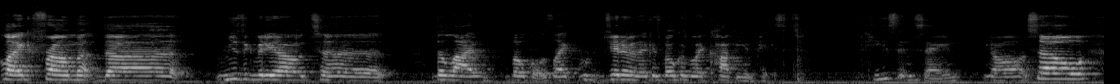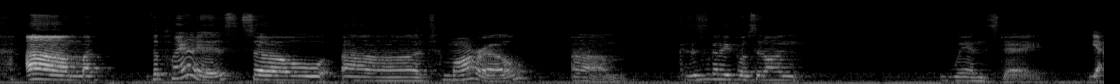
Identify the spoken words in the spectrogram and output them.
like from the music video to the live vocals. Like, genuinely, like his vocals were like copy and paste. He's insane, y'all. So, um, the plan is so uh, tomorrow, um, because this is gonna be posted on Wednesday. Yeah,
